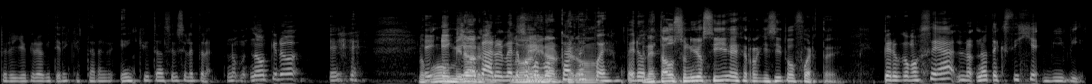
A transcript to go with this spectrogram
Pero yo creo que tienes que estar inscrito en el servicio electoral. No, no quiero eh, Lo eh, mirar, equivocarme, me lo podemos mirar, buscar pero después. Pero, En Estados Unidos sí es requisito fuerte. pero como sea, no te exige vivir.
